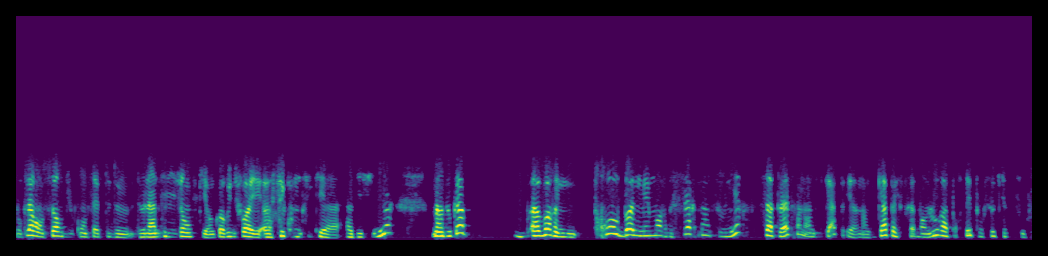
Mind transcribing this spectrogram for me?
Donc là, on sort du concept de, l'intelligence qui, encore une fois, est assez compliqué à, à définir. Mais en tout cas, avoir une trop bonne mémoire de certains souvenirs, ça peut être un handicap et un handicap extrêmement lourd à porter pour ceux qui en souffrent.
